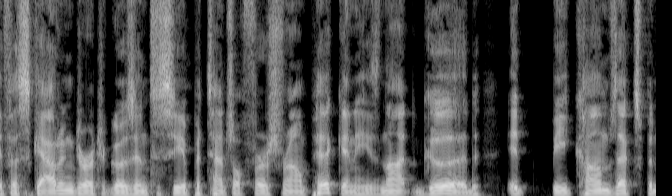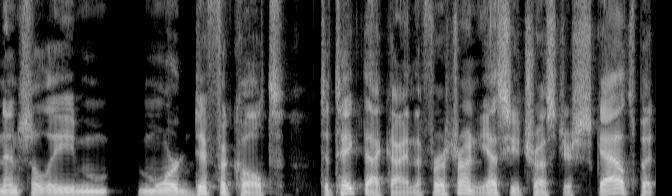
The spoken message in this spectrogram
if a scouting director goes in to see a potential first round pick and he's not good, it becomes exponentially m- more difficult to take that guy in the first round. Yes, you trust your scouts, but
